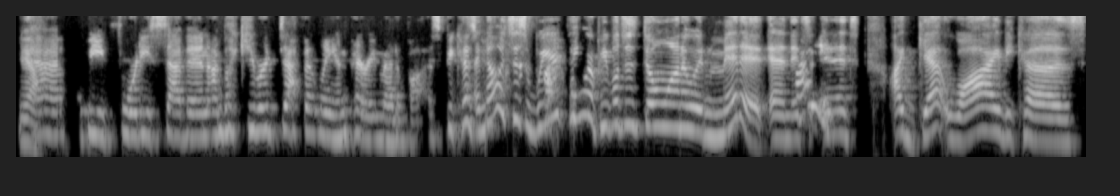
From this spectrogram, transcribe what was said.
Yeah. Uh, I'll be 47. I'm like, you are definitely in perimenopause because I know it's this weird thing where people just don't want to admit it. And it's, Right. and it's, I get why, because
